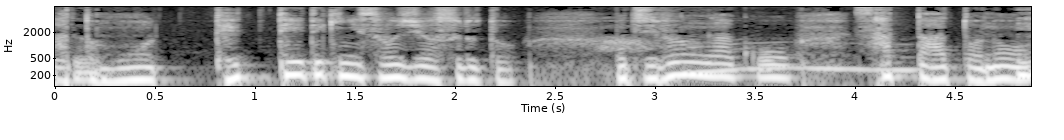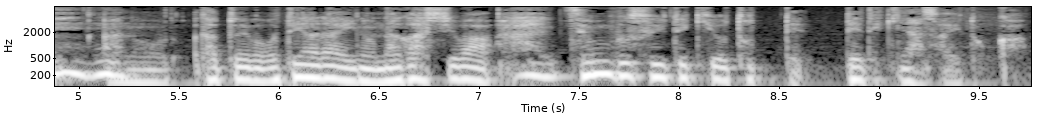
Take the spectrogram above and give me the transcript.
あともう徹底的に掃除をすると。自分がこう去った後の,、あの例えばお手洗いの流しは、全部水滴を取って出てきなさいとか。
